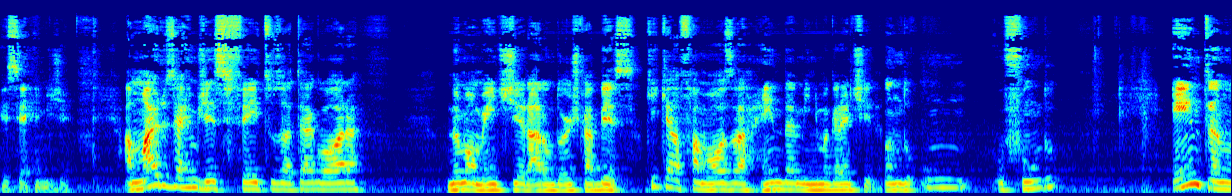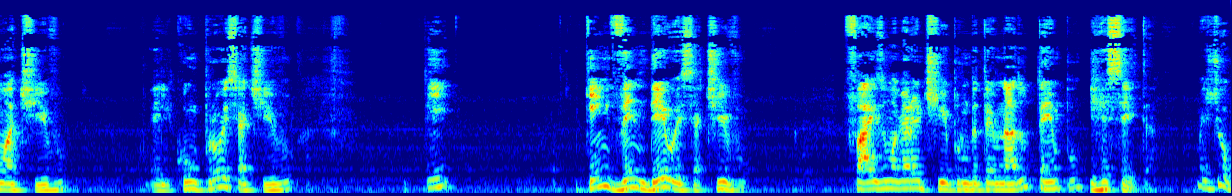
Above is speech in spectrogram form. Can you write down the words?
esse RMG. A maioria dos RMGs feitos até agora normalmente geraram dor de cabeça. O que é a famosa renda mínima garantida? Quando um, o fundo entra num ativo, ele comprou esse ativo e quem vendeu esse ativo faz uma garantia por um determinado tempo de receita. Mas, Joe,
